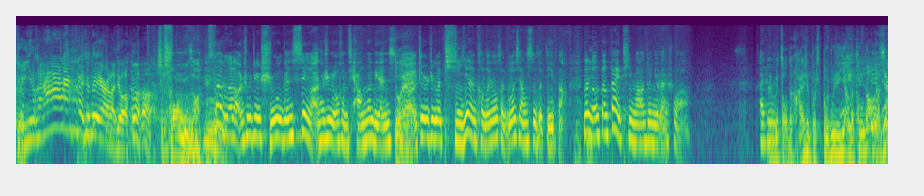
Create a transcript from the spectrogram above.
就一啊，就那样了，就。是疯了是吧？怪不得老师说这个食物跟性啊，它是有很强的联系的，就是这个体验可能有很多相似的地方。那能当代替吗？对你来说啊？还是哎，我走的还是不是不不是一样的通道，好像。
